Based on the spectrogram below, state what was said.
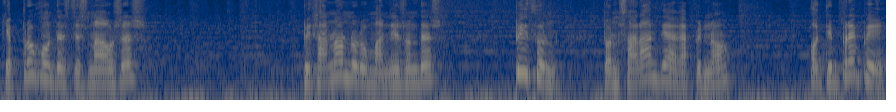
Και πρόχοντες της Νάουσες πιθανόν ρουμανίζοντες πείθουν τον Σαράντι αγαπηνό ότι πρέπει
